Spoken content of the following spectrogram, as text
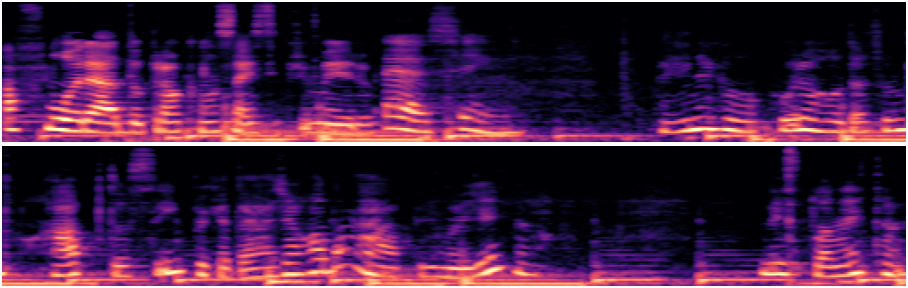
aflorado pra alcançar esse primeiro. É, sim. Imagina que loucura rodar tanto rápido assim, porque a Terra já roda rápido, imagina? Nesse planeta?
